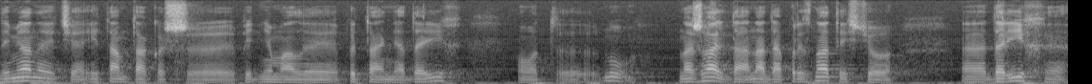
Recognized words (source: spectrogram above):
Дем'яновича, і там також е, піднімали питання доріг. От, е, ну, на жаль, да, треба признати, що е, доріг е,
